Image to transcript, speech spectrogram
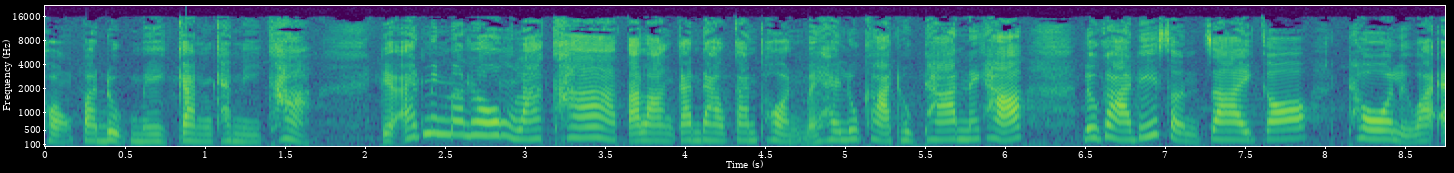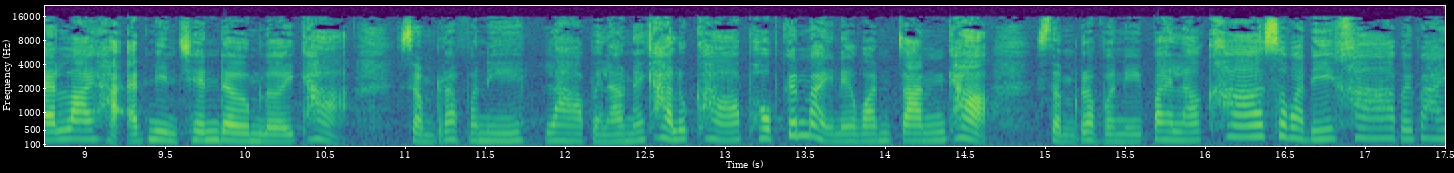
ของปลาดุกเมกันคันนี้ค่ะ เดี๋ยวแอดมินมาลงราคาตารางการดาวการผ่อนไว้ให้ลูกค้าทุกท่านนะคะ ลูกค้าที่สนใจก็โทรหรือว่าแอดไลน์หาแอดมินเช่นเดิมเลยค่ะสำหรับวันนี้ลาไปแล้วนะคะ ลูกค้าพบกันใหม่ในวันจันทร์ค่ะสำหรับวันนี้ไปแล้วค่ะ สวัสดีค่ะ บ๊ายบาย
